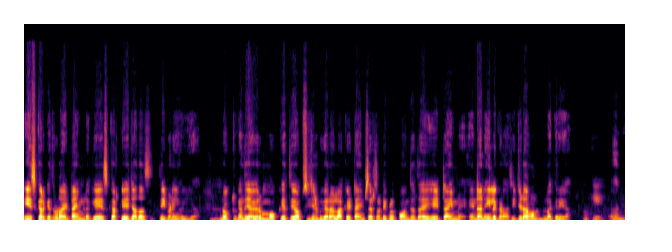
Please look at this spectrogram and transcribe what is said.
ਇਸ ਕਰਕੇ ਥੋੜਾ ਜਿਹਾ ਟਾਈਮ ਲੱਗਿਆ ਇਸ ਕਰਕੇ ਜ਼ਿਆਦਾ ਸਥਿਤੀ ਬਣੀ ਹੋਈ ਆ। ਡਾਕਟਰ ਕਹਿੰਦੇ ਅਗਰ ਮੌਕੇ ਤੇ ਆਕਸੀਜਨ ਵਗੈਰਾ ਲਾ ਕੇ ਟਾਈਮ ਸਿਰ ਸਾਡੇ ਕੋਲ ਪਹੁੰਚਦਾ ਤਾਂ ਇਹ ਟਾਈਮ ਇੰਨਾ ਨਹੀਂ ਲੱਗਣਾ ਸੀ ਜਿਹੜਾ ਹੁਣ ਲੱਗ ਰਿਹਾ। ਓਕੇ ਹਾਂਜੀ।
